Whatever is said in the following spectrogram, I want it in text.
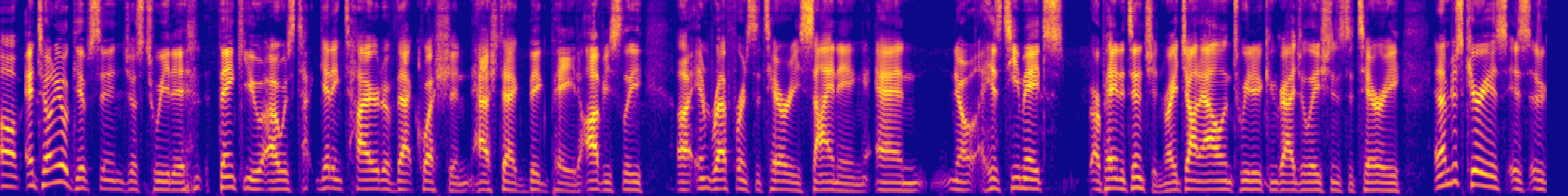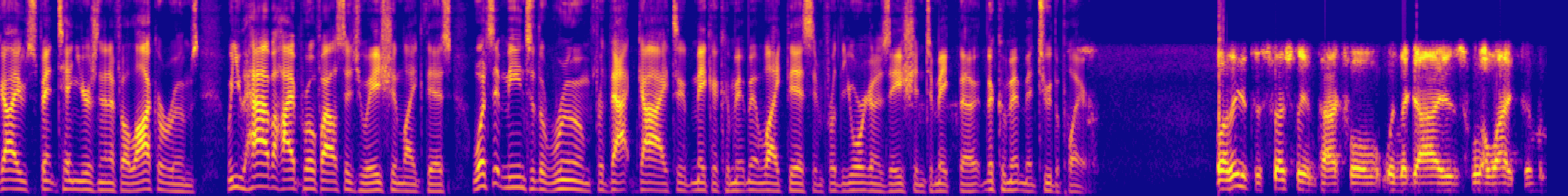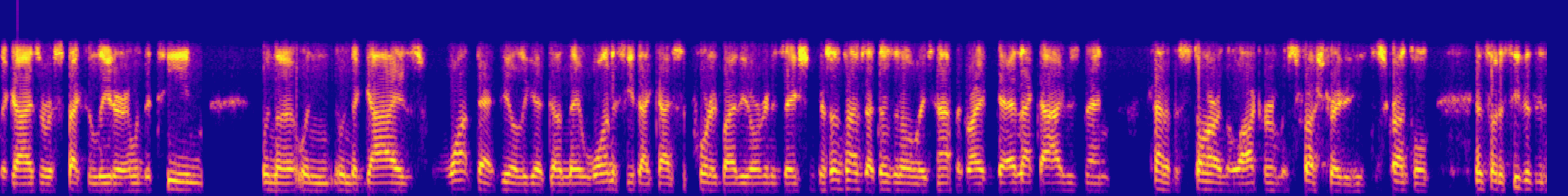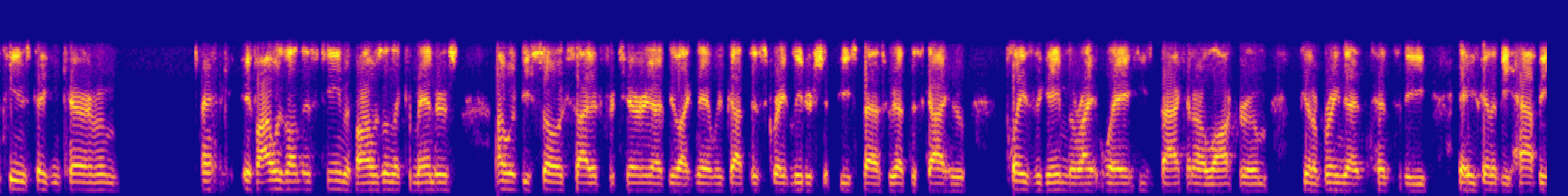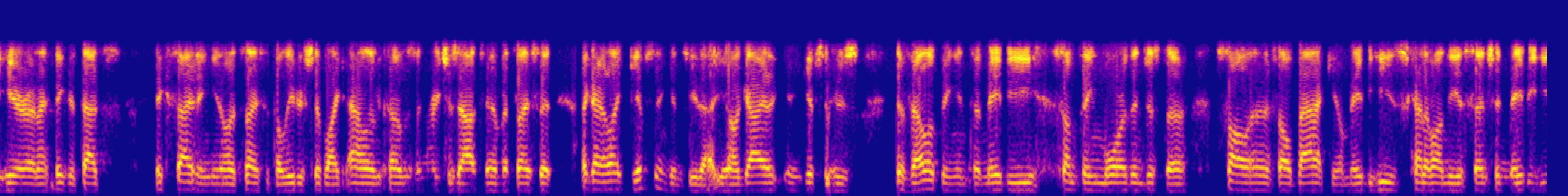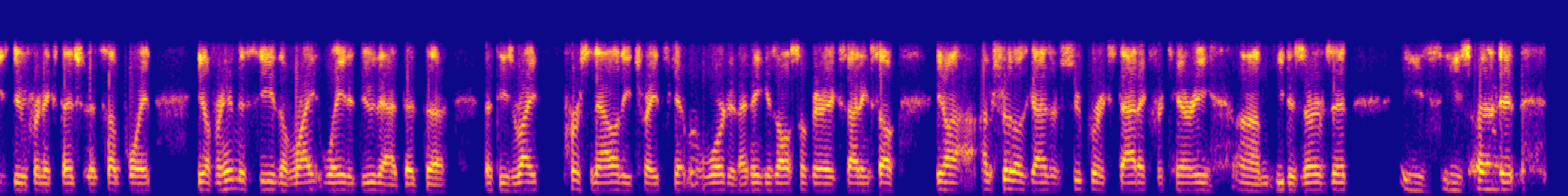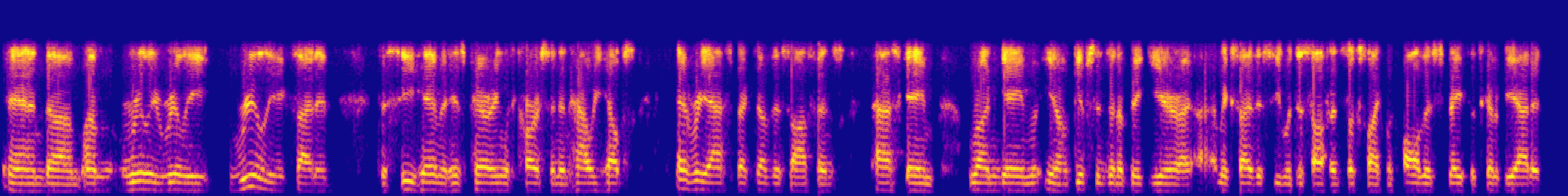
Um, Antonio Gibson just tweeted, "Thank you. I was t- getting tired of that question." Hashtag big paid. Obviously, uh, in reference to Terry signing, and you know his teammates are paying attention, right? Jon Allen tweeted congratulations to Terry, and I'm just curious, as a guy who spent 10 years in NFL locker rooms, when you have a high profile situation like this, what's it mean to the room for that guy to make a commitment like this, and for the organization to make the the commitment to the player? Well, I think it's especially impactful when the guy is well liked and when the guy's a respected leader and when the team, when the when when the guys want that deal to get done, they want to see that guy supported by the organization because sometimes that doesn't always happen, right? And that guy who's been kind of a star in the locker room is frustrated, he's disgruntled, and so to see that the team's taking care of him. If I was on this team, if I was on the Commanders, I would be so excited for Terry. I'd be like, man, we've got this great leadership piece pass. We got this guy who plays the game the right way. He's back in our locker room. He's going to bring that intensity, and he's going to be happy here. And I think that that's exciting. You know, it's nice that the leadership like Allen comes and reaches out to him. It's nice that a guy like Gibson can see that. You know, a guy in Gibson who's developing into maybe something more than just a solid NFL back. You know, maybe he's kind of on the ascension. Maybe he's due for an extension at some point. You know, for him to see the right way to do that, that the that these right personality traits get rewarded, I think is also very exciting. So, you know, I'm sure those guys are super ecstatic for Terry. Um, he deserves it. He's he's earned it, and um, I'm really, really, really excited to see him and his pairing with Carson and how he helps every aspect of this offense, pass game, run game. You know, Gibson's in a big year. I, I'm excited to see what this offense looks like with all this space that's going to be added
